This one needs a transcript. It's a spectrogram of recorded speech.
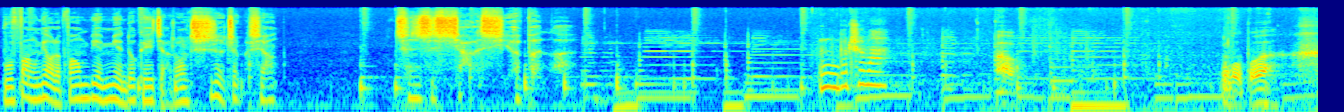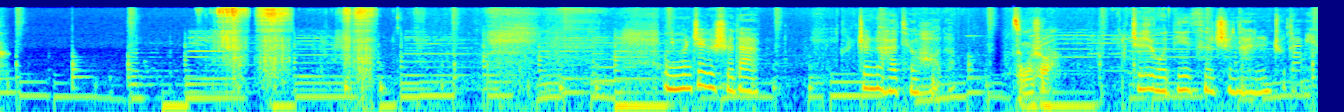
不放料的方便面都可以假装吃的这么香，真是下了血本了。你不吃吗？哦，我不饿。你们这个时代真的还挺好的。怎么说？这是我第一次吃男人煮的面。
